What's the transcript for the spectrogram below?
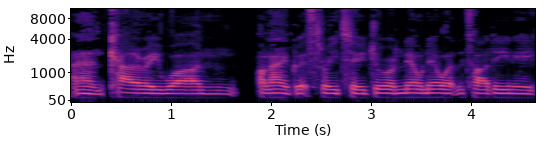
and Cagliari won on aggregate 3 2, drawing nil nil at the Tardini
